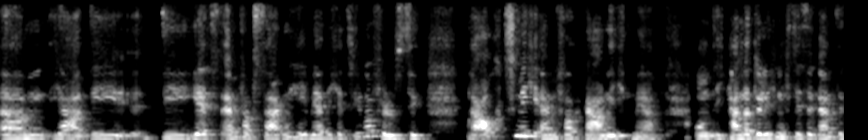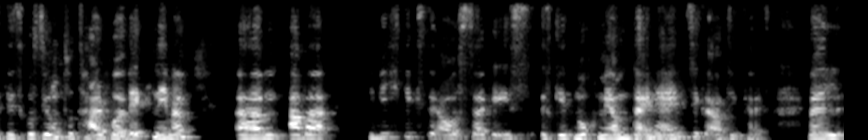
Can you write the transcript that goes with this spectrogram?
ähm, ja, die, die jetzt einfach sagen, hey, werde ich jetzt überflüssig, braucht's mich einfach gar nicht mehr. Und ich kann natürlich nicht diese ganze Diskussion total vorwegnehmen, ähm, aber die wichtigste Aussage ist, es geht noch mehr um deine Einzigartigkeit, weil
